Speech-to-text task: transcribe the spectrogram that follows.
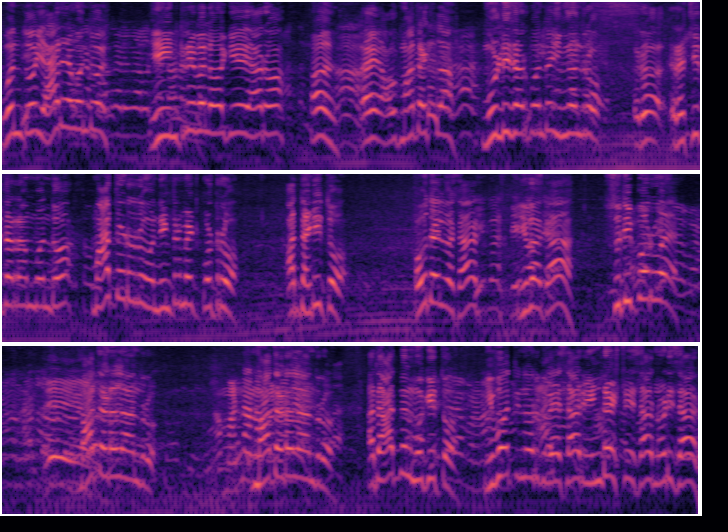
ಒಂದು ಯಾರೇ ಒಂದು ಈ ಇಂಟರ್ವ್ಯೂಲ್ ಹೋಗಿ ಯಾರೋ ಅವ್ರು ಮಾತಾಡಲ್ಲ. ಮುರಳಿ ಸರ್ ಬಂದು ಹಿಂಗಂದ್ರು. ರ- ರಚಿತಾರಾಮ್ ಬಂದು ಮಾತಾಡಿದ್ರು ಒಂದು ಇಂಟರ್ಮೆಂಟ್ ಕೊಟ್ಟರು ಅದು ನಡೀತು. ಹೌದಾ ಇಲ್ವಾ ಸರ್? ಇವಾಗ ಸುದೀಪ್ ಅವರು ಮಾತಾಡಲ್ಲ ಅಂದರು. ಮಾತಾಡಲ್ಲ ಅಂದರು. ಅದಾದ್ಮೇಲೆ ಮುಗೀತು. ಇವತ್ತಿನವರೆಗೂ ಸರ್ ಇಂಡಸ್ಟ್ರಿ ಸರ್ ನೋಡಿ ಸರ್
